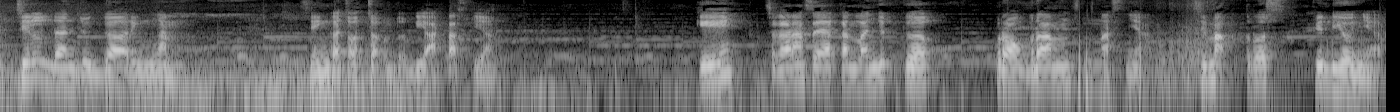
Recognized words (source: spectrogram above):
kecil dan juga ringan sehingga cocok untuk di atas ya. Oke sekarang saya akan lanjut ke program tunasnya simak terus videonya.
